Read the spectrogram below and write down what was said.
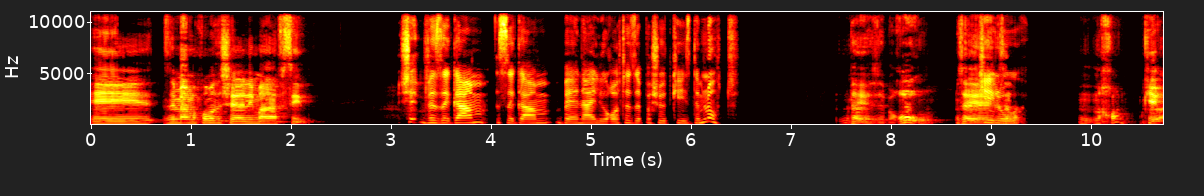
אה, זה מהמקום הזה שאין לי מה להפסיד. ש... וזה גם, זה גם בעיניי לראות את זה פשוט כהזדמנות. זה, זה ברור. זה, כאילו... זה... נכון. כאילו,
